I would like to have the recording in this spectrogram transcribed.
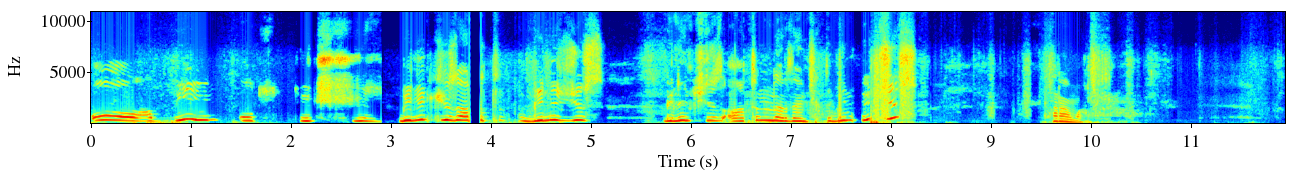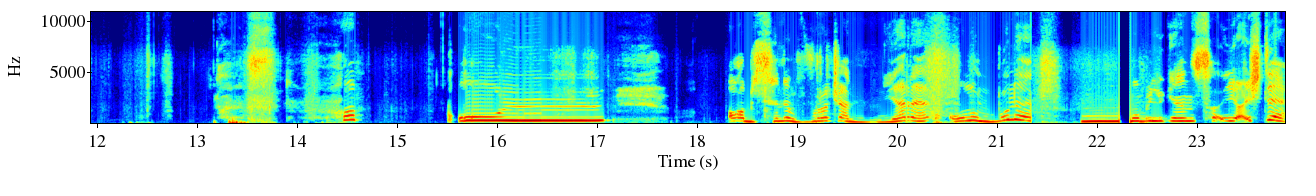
Oo 1300 1300 at 1300 1300 atım nereden çıktı? 1300 para var. Hop. Oy. Abi seni vuracağım yere. Oğlum bu ne? Mobil gens ya işte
